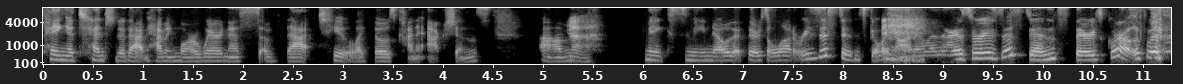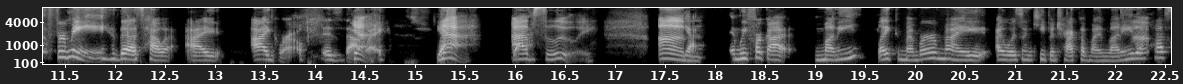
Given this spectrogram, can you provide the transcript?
paying attention to that and having more awareness of that too like those kind of actions um, yeah makes me know that there's a lot of resistance going on. And when there's resistance there's growth for me. That's how i i grow is that Yeah. way. Yeah, Yeah. absolutely. Um Yeah. and we forgot money. Like remember my i wasn't keeping track of my money the past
